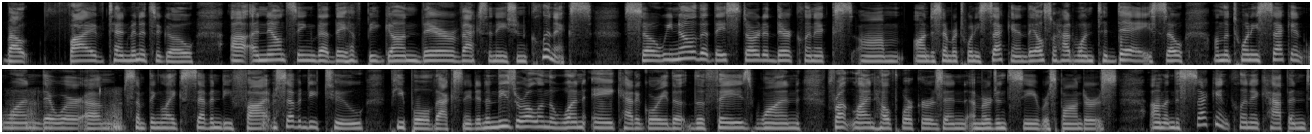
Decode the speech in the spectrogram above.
about five, ten minutes ago, uh, announcing that they have begun their vaccination clinics. So we know that they started their clinics um, on December 22nd. They also had one today. So on the 22nd one, there were um, something like 75, 72 people vaccinated. And these are all in the 1A category, the, the phase one frontline health workers and emergency responders. Um, and the second clinic happened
